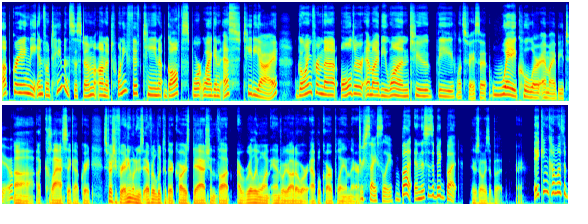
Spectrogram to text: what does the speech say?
Upgrading the infotainment system on a 2015 Golf Sportwagen STDI, going from that older MIB1 to the, let's face it, way cooler MIB2. Ah, a classic upgrade, especially for anyone who's ever looked at their car's dash and thought, I really want Android Auto or Apple CarPlay in there. Precisely. But, and this is a big but, There's always a but. Right? it can come with a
